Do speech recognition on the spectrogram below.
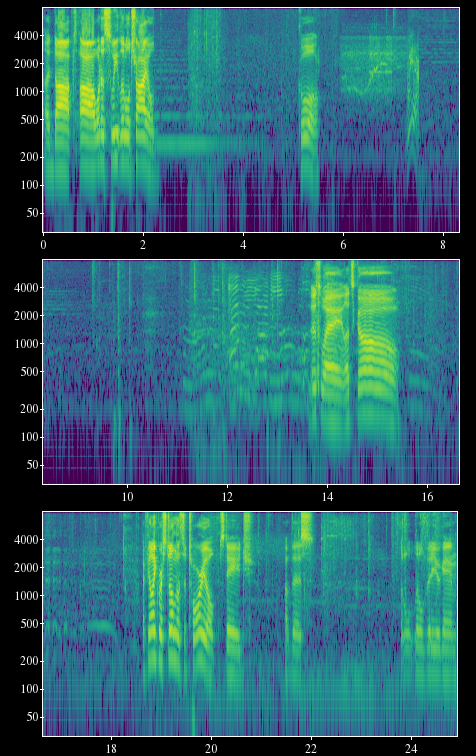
Adopt. Oh, what a sweet little child. Cool. This way. Let's go. I feel like we're still in the tutorial stage of this little little video game.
